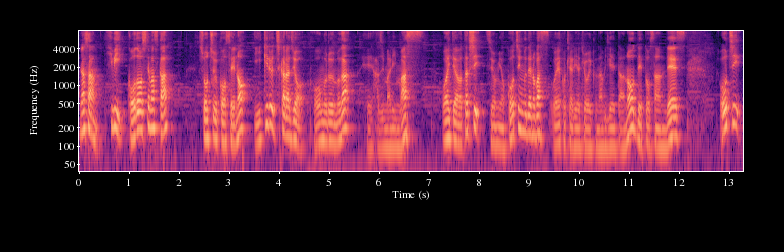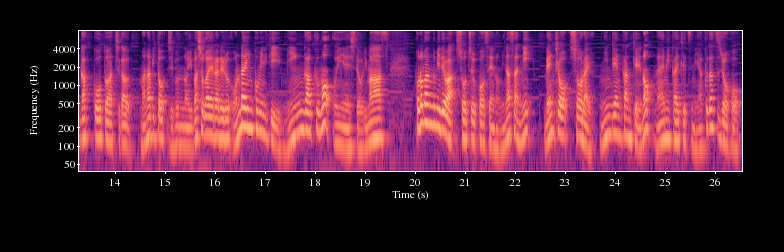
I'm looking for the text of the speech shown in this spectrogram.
皆さん日々行動してますか？小中高生の生きる力ジオホームルームが、え始まります。お相手は私強みをコーチングで伸ばす親子キャリア教育ナビゲーターのデトさんです。おうち学校とは違う学びと自分の居場所が得られるオンラインコミュニティ民学も運営しております。この番組では小中高生の皆さんに勉強、将来、人間関係の悩み解決に役立つ情報、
